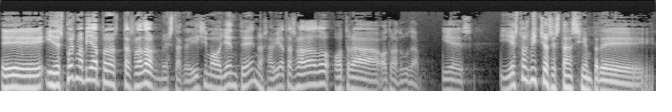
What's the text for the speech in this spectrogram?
Eh, y después me había trasladado, nuestra queridísima oyente, nos había trasladado otra, otra duda. Y es, ¿y estos bichos están siempre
